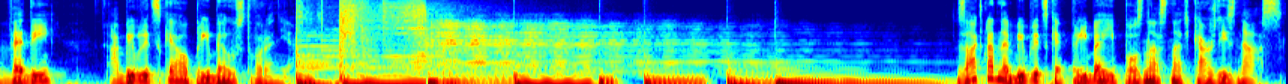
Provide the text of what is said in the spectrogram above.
vedy a biblického príbehu stvorenia. Základné biblické príbehy pozná snať každý z nás –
